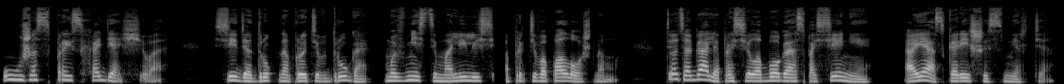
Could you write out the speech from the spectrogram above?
ужас происходящего. Сидя друг напротив друга, мы вместе молились о противоположном. Тетя Галя просила Бога о спасении, а я о скорейшей смерти.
